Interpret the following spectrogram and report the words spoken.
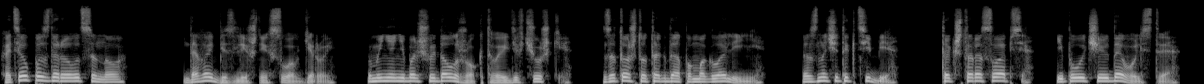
Хотел поздороваться, но... Давай без лишних слов, герой. У меня небольшой должок твоей девчушке за то, что тогда помогла Лине. А значит и к тебе. Так что расслабься и получай удовольствие.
